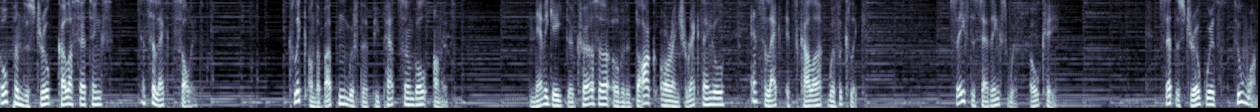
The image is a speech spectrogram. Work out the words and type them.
Open the stroke color settings and select Solid. Click on the button with the pipette symbol on it. Navigate the cursor over the dark orange rectangle and select its color with a click. Save the settings with OK. Set the stroke width to 1.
